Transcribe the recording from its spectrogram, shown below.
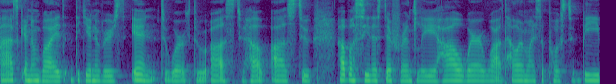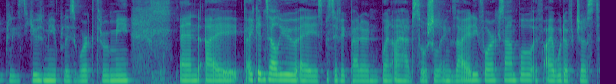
ask and invite the universe in to work through us, to help us, to help us see this differently. How, where, what, how am I supposed to be? Please use me, please work through me and I I can tell you a specific pattern when I had social anxiety for example if I would have just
